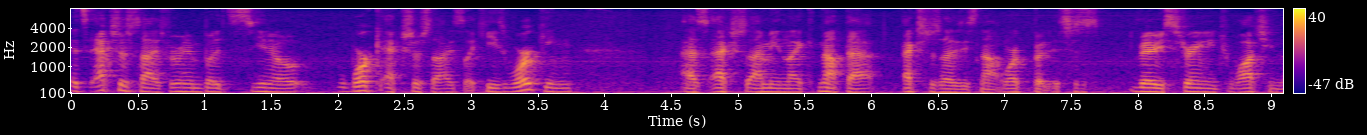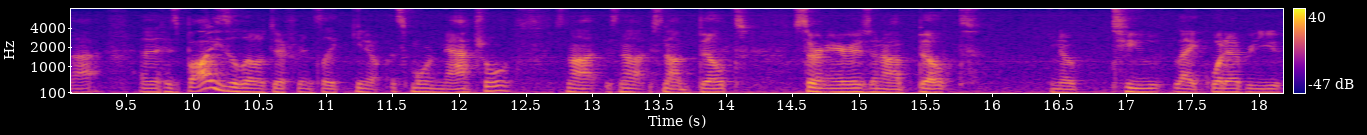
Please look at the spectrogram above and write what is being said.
it's exercise for him but it's you know work exercise. Like he's working as exercise i mean like not that exercise is not work but it's just very strange watching that. And then his body's a little different. It's like you know it's more natural. It's not it's not it's not built. Certain areas are not built you know to like whatever you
